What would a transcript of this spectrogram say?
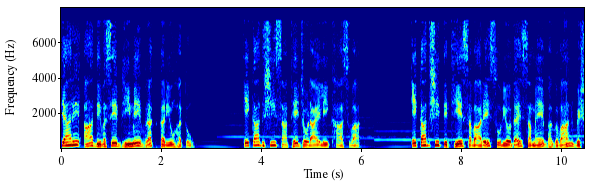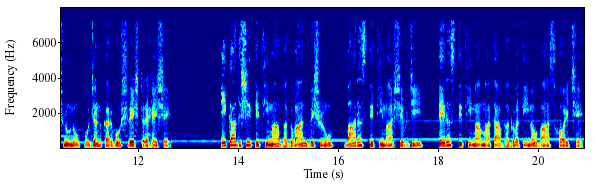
ત્યારે આ દિવસે ભીમે વ્રત કર્યું હતું. એકાદશી સાથે જોડાયેલી ખાસ વાત. એકાદશી તિથિએ સવારે સૂર્યોદય સમયે ભગવાન વિષ્ણુનું પૂજન કરવું શ્રેષ્ઠ રહેશે. એકાદશી તિથિમાં ભગવાન વિષ્ણુ, બારસ તિથિમાં શિવજી, તેરસ તિથિમાં માતા ભગવતીનો વાસ હોય છે.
